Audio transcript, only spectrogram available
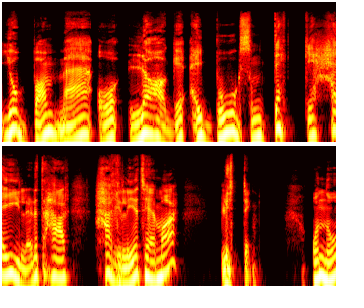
jobba med å lage ei bok som dekker hele dette her herlige temaet, lytting. Og nå,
